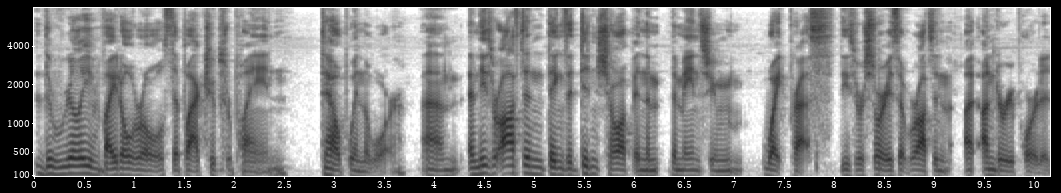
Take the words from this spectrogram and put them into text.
the really vital roles that black troops were playing to help win the war. Um, and these were often things that didn't show up in the, the mainstream white press. These were stories that were often uh, underreported.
